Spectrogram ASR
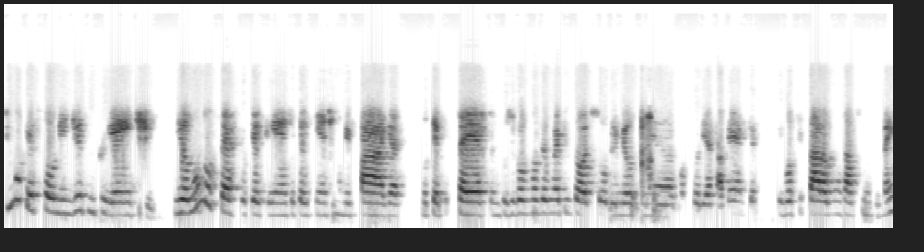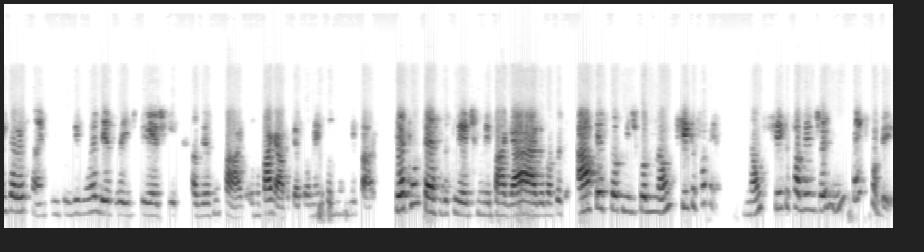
se uma pessoa me indica um cliente e eu não dou certo com aquele cliente, aquele cliente não me paga no tempo certo, inclusive eu vou fazer um episódio sobre meu, minha consultoria acadêmica e vou citar alguns assuntos bem interessantes, inclusive um é desses aí de cliente que às vezes não paga, eu não pagava, porque atualmente todo mundo me paga. Se acontece do cliente não me pagar, alguma coisa, a pessoa que me indicou não fica sabendo. Não fica sabendo de jeito nenhum, tem que saber.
